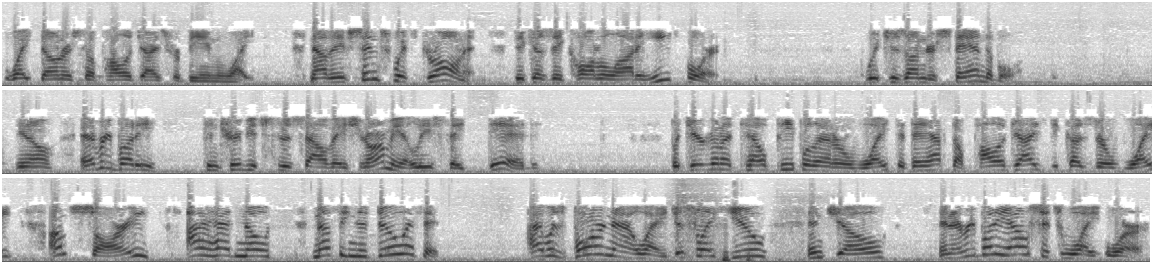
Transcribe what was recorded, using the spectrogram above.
white donors to apologize for being white. Now they've since withdrawn it because they caught a lot of heat for it, which is understandable. You know, everybody contributes to the Salvation Army. At least they did. But you're going to tell people that are white that they have to apologize because they're white? I'm sorry. I had no nothing to do with it. I was born that way, just like you and Joe and everybody else that's white were.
